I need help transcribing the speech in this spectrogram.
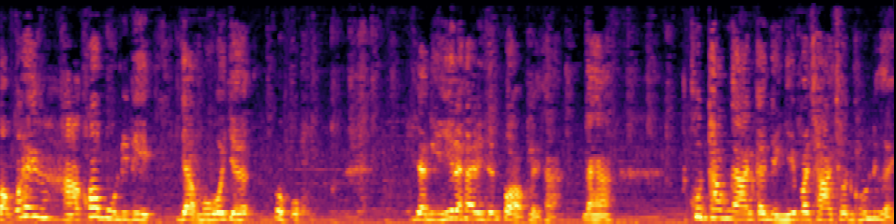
บอกว่าให้หาข้อมูลดีๆ อย่าโม้เยอะโอ้โหอย่างนี้นะคะดิฉันบอกเลยค่ะนะคะคุณทำงานกันอย่างนี้ประชาชนเขาเหนื่อย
